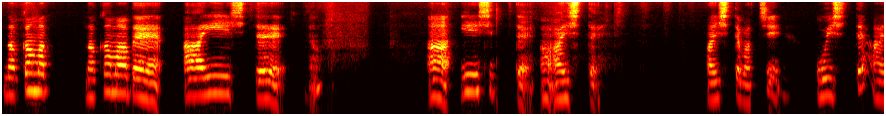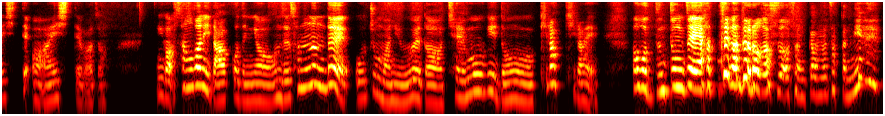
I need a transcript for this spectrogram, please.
나카마 나카마데 아이시테 응? 아이시테 어 아이시테 아이시테 맞지? 오이시테 아이시테 어 아이시테 맞아. 이거 상관이 나왔거든요. 근데 샀는데 어 좀 많이 의외다. 제목이 너무 키라키라해. 하고 눈동자에 하트가 들어갔어. 잠깐만 작가님.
